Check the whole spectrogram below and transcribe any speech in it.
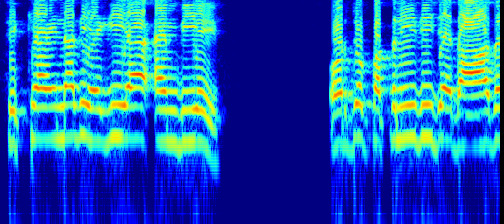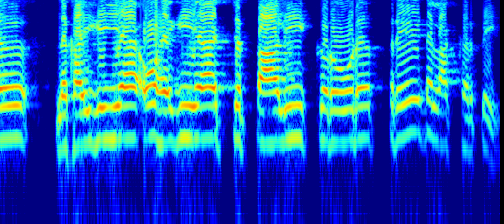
ਸਿੱਖਿਆ ਇਹਨਾਂ ਦੀ ਹੈਗੀ ਆ ਐਮਬੀਏ ਔਰ ਜੋ ਪਤਨੀ ਦੀ ਜਾਇਦਾਦ ਲਿਖਾਈ ਗਈ ਹੈ, ਉਹ ਹੈਗੀ ਆ 44 ਕਰੋੜ 63 ਲੱਖ ਰੁਪਏ।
